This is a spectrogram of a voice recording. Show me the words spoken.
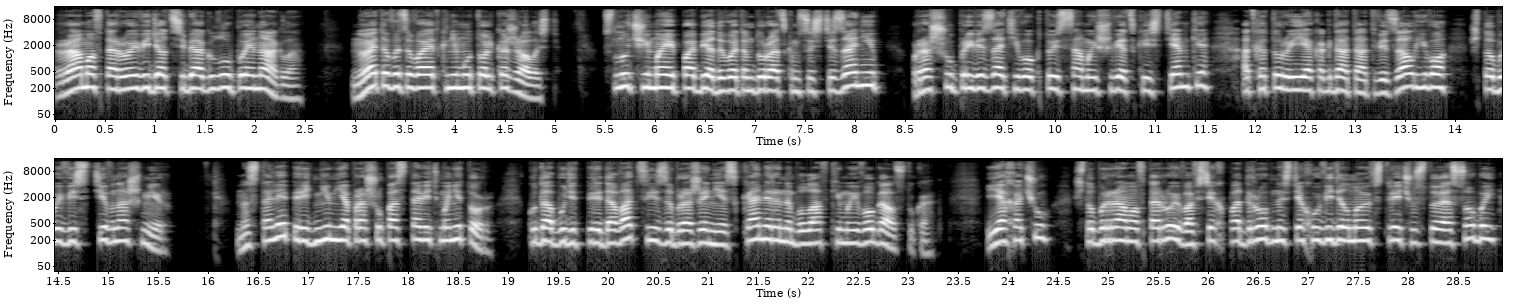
Рама второй ведет себя глупо и нагло. Но это вызывает к нему только жалость. В случае моей победы в этом дурацком состязании – Прошу привязать его к той самой шведской стенке, от которой я когда-то отвязал его, чтобы ввести в наш мир. На столе перед ним я прошу поставить монитор, куда будет передаваться изображение с камеры на булавке моего галстука. Я хочу, чтобы Рама второй во всех подробностях увидел мою встречу с той особой,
